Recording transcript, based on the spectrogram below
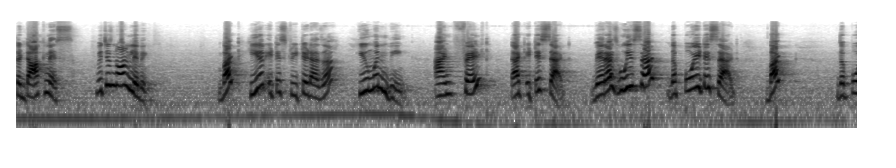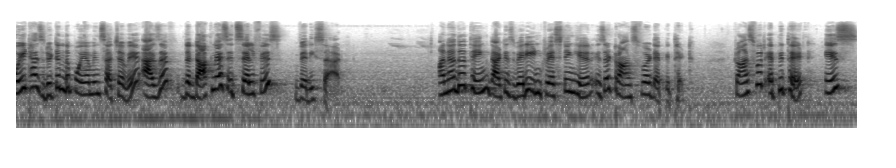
the darkness which is non-living, but here it is treated as a human being and felt that it is sad. Whereas who is sad? The poet is sad, but the poet has written the poem in such a way as if the darkness itself is very sad. Another thing that is very interesting here is a transferred epithet. Transferred epithet is,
